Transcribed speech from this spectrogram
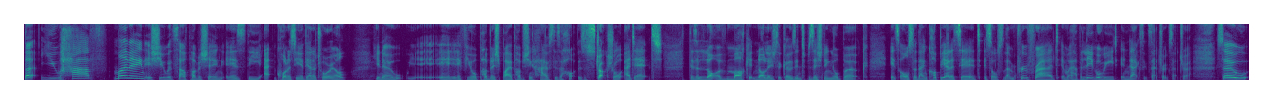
but you have my main issue with self-publishing is the quality of the editorial you know, if you're published by a publishing house, there's a there's a structural edit. There's a lot of market knowledge that goes into positioning your book. It's also then copy edited. It's also then proofread. It might have a legal read, index, etc., etc. So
